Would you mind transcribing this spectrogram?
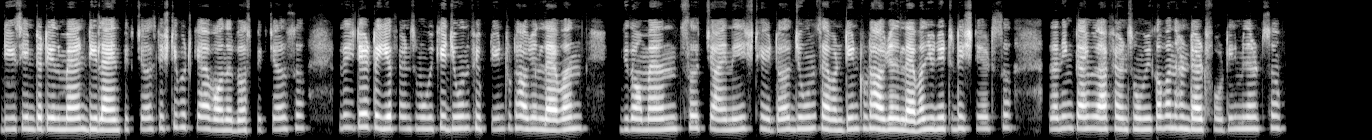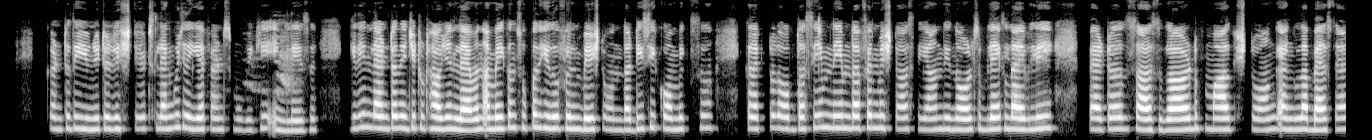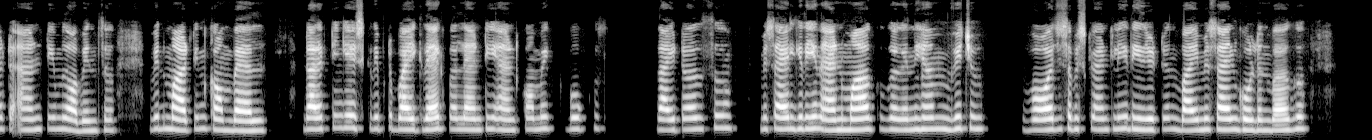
DC Entertainment De Line Pictures distribute किया है Warner Bros pictures release date रही है फ्रेंड्स मूवी की June fifteen two thousand eleven Grauman's Chinese theatre June seventeen two thousand eleven United States running time रहा friends movie का one hundred fourteen minutes country United States language रही है friends movie की English Green Lantern is two thousand eleven American superhero film based on the DC Comics character of the same name the film stars Ryan Reynolds Blake Lively Peter Sarsgaard Mark Strong Angela Bassett and Tim Robbins with Martin Campbell directing a script by Greg Berlanti and comic book writers Michael Green and Mark Guggenheim, which was subsequently rewritten by Michael Goldenberg.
